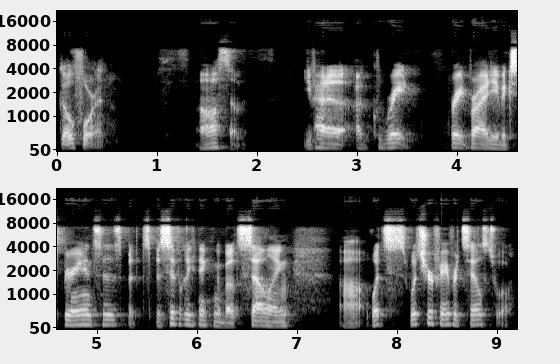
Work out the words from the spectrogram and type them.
Go for it. Awesome. You've had a, a great, great variety of experiences, but specifically thinking about selling, uh, what's what's your favorite sales tool?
